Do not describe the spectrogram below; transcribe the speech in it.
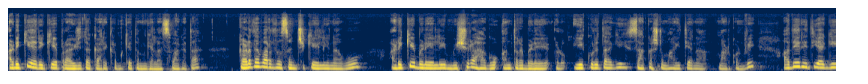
ಅಡಿಕೆ ಅರಿಕೆ ಪ್ರಾಯೋಜಿತ ಕಾರ್ಯಕ್ರಮಕ್ಕೆ ತಮಗೆಲ್ಲ ಸ್ವಾಗತ. ಕಳೆದ ವಾರದ ಸಂಚಿಕೆಯಲ್ಲಿ ನಾವು ಅಡಿಕೆ ಬೆಳೆಯಲ್ಲಿ ಮಿಶ್ರ ಹಾಗೂ ಅಂತರ ಬೆಳೆಗಳು. ಈ ಕುರಿತಾಗಿ ಸಾಕಷ್ಟು ಮಾಹಿತಿಯನ್ನು ಮಾಡಿಕೊಂಡ್ವಿ. ಅದೇ ರೀತಿಯಾಗಿ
